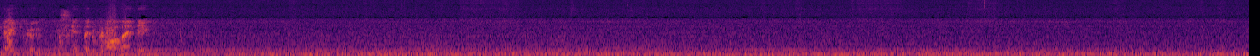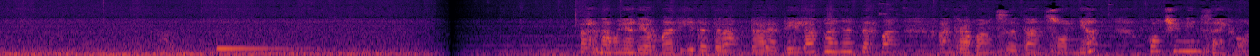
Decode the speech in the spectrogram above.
Very good. Seated for landing. Para tamu yang dihormati, kita telah mendarat di lapangan terbang antarabangsa Tan Son Nhat, Ho Chi Minh, Saigon.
